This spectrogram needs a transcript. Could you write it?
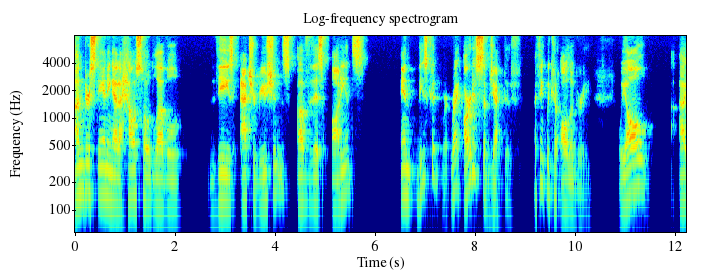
understanding at a household level these attributions of this audience and these could right art is subjective i think we could all agree. We all i,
